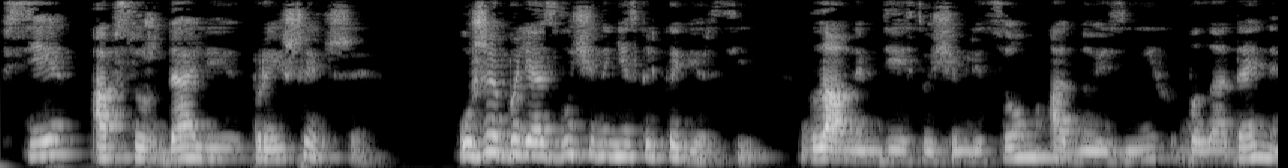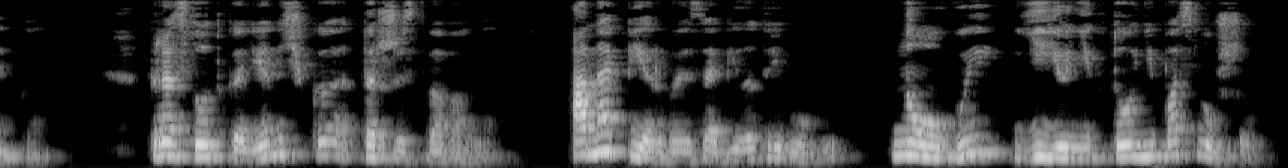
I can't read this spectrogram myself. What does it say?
Все обсуждали происшедшее. Уже были озвучены несколько версий. Главным действующим лицом одной из них была Дайнека. Красотка Леночка торжествовала. Она первая забила тревогу. Но, увы, ее никто не послушал.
